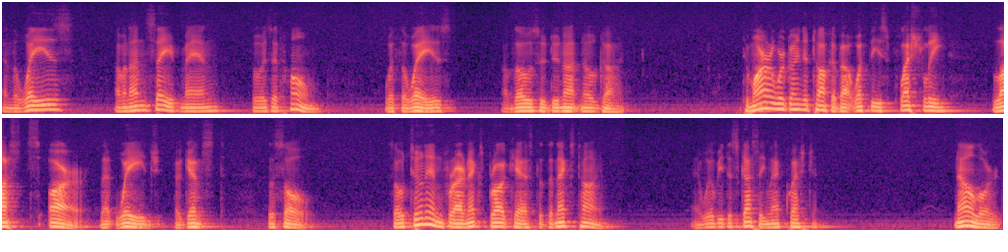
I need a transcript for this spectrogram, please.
and the ways of an unsaved man who is at home with the ways of those who do not know God. Tomorrow we're going to talk about what these fleshly lusts are that wage against the soul. So tune in for our next broadcast at the next time, and we'll be discussing that question. Now, Lord,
